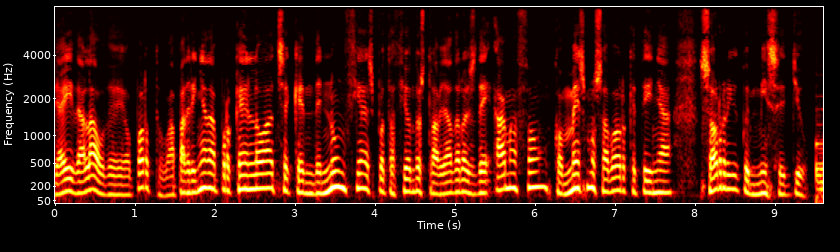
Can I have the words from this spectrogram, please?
de aí da Lau de Oporto, apadriñada por Ken Loach, quen denuncia a explotación dos traballadores de Amazon con mesmo sabor que tiña Sorry We Miss You.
